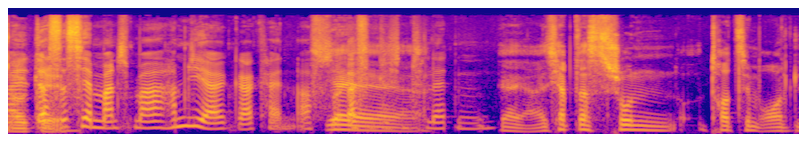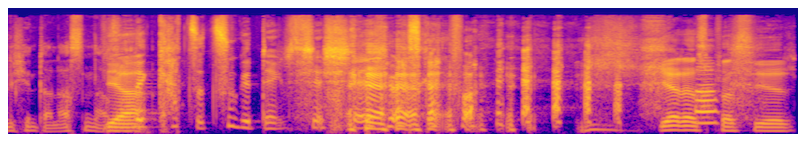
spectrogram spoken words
Weil Okay. das ist ja manchmal, haben die ja gar keinen auf so Ja, ja, öffentlichen ja, ja. Toiletten. ja, ja. Ich habe das schon trotzdem ordentlich hinterlassen. aber- Ja. Eine Katze zugedeckt. Ich stelle mir das gerade vor. Ja, das passiert.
